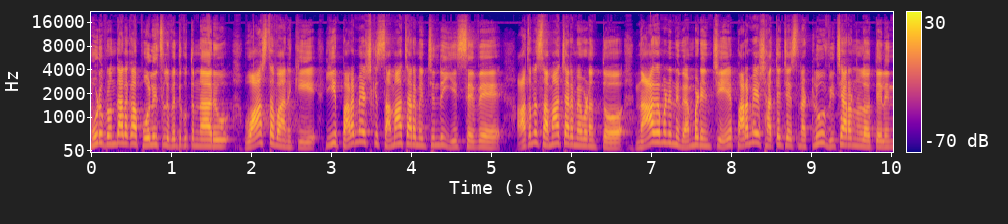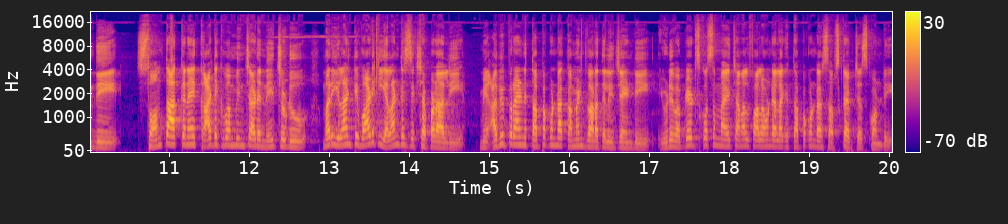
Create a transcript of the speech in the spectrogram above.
మూడు బృందాలుగా పోలీసులు వెతుకుతున్నారు. వాస్తవానికి ఈ పరమేష్కి సమాచారం ఇచ్చింది ఈ శవే. అతను సమాచారం ఇవ్వడంతో నాగమణిని వెంబడించి పరమేష్ హత్య చేసినట్లు విచారణలో తేలింది. సొంత అక్కనే కాటికి పంపించాడు నీచుడు. మరి ఇలాంటి వాడికి ఎలాంటి శిక్ష పడాలి? మీ అభిప్రాయాన్ని తప్పకుండా కమెంట్ ద్వారా తెలియజేయండి. వీడియో అప్డేట్స్ కోసం మా ఛానల్ ఫాలో అవ్వండి అలాగే తప్పకుండా సబ్స్క్రైబ్ చేసుకోండి.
